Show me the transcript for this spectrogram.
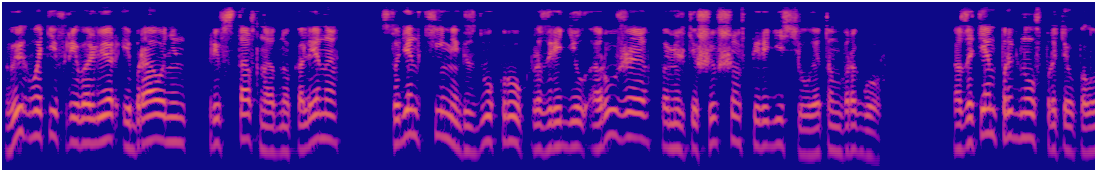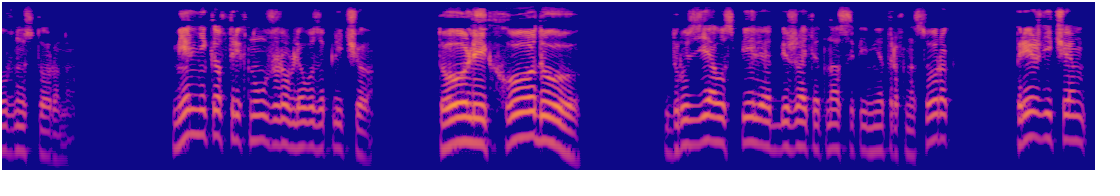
Выхватив револьвер и браунинг, привстав на одно колено, студент-химик с двух рук разрядил оружие по мельтешившим впереди силуэтам врагов, а затем прыгнул в противоположную сторону. Мельников тряхнул Журавлева за плечо. «Толик, ходу!» Друзья успели отбежать от насыпи метров на сорок, прежде чем,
